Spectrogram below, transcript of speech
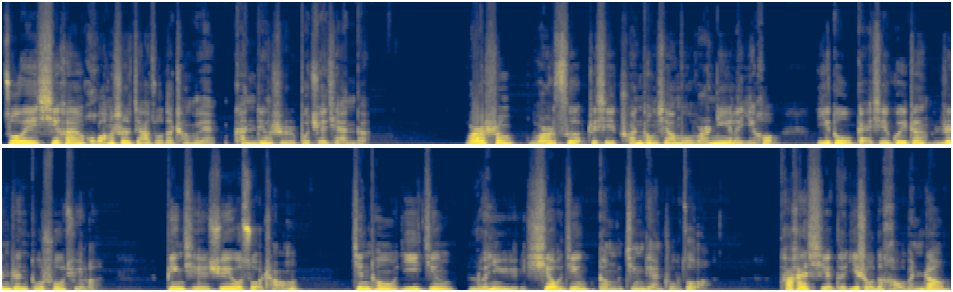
作为西汉皇室家族的成员，肯定是不缺钱的。玩声玩色这些传统项目玩腻了以后，一度改邪归正，认真读书去了，并且学有所成，精通《易经》《论语》《孝经》等经典著作。他还写得一手的好文章。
